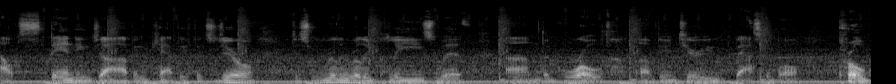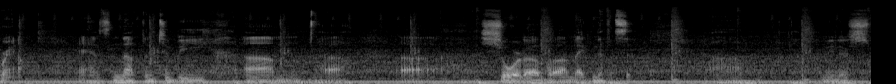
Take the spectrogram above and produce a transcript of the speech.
outstanding job, and Kathy Fitzgerald. Just really, really pleased with um, the growth of the interior youth basketball program, and it's nothing to be um, uh, uh, short of uh, magnificent. Um, I mean, there's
